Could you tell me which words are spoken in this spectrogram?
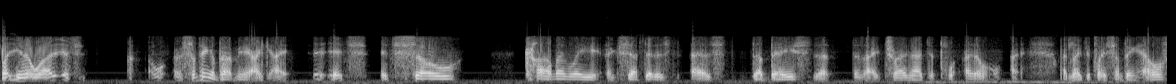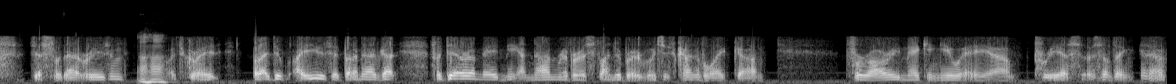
But you know what? It's uh, something about me. I, I it's it's so commonly accepted as as the bass that that I try not to play. I don't. I, I'd like to play something else just for that reason. Uh-huh. It's great, but I do. I use it. But I mean, I've got Fodera made me a non-reverse Thunderbird, which is kind of like um, Ferrari making you a um, Prius or something. You know.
